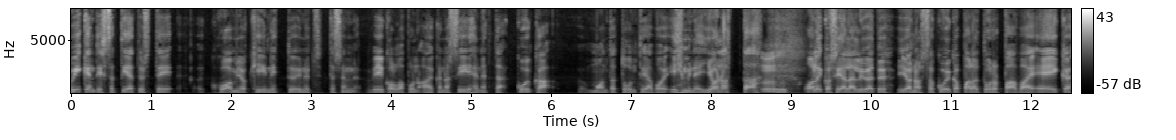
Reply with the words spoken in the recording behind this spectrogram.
Weekendissä tietysti huomio kiinnittyi nyt sitten sen viikonlopun aikana siihen, että kuinka monta tuntia voi ihminen jonottaa. Mm-hmm. Oliko siellä lyöty jonossa kuinka paljon turpaa vai eikö?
